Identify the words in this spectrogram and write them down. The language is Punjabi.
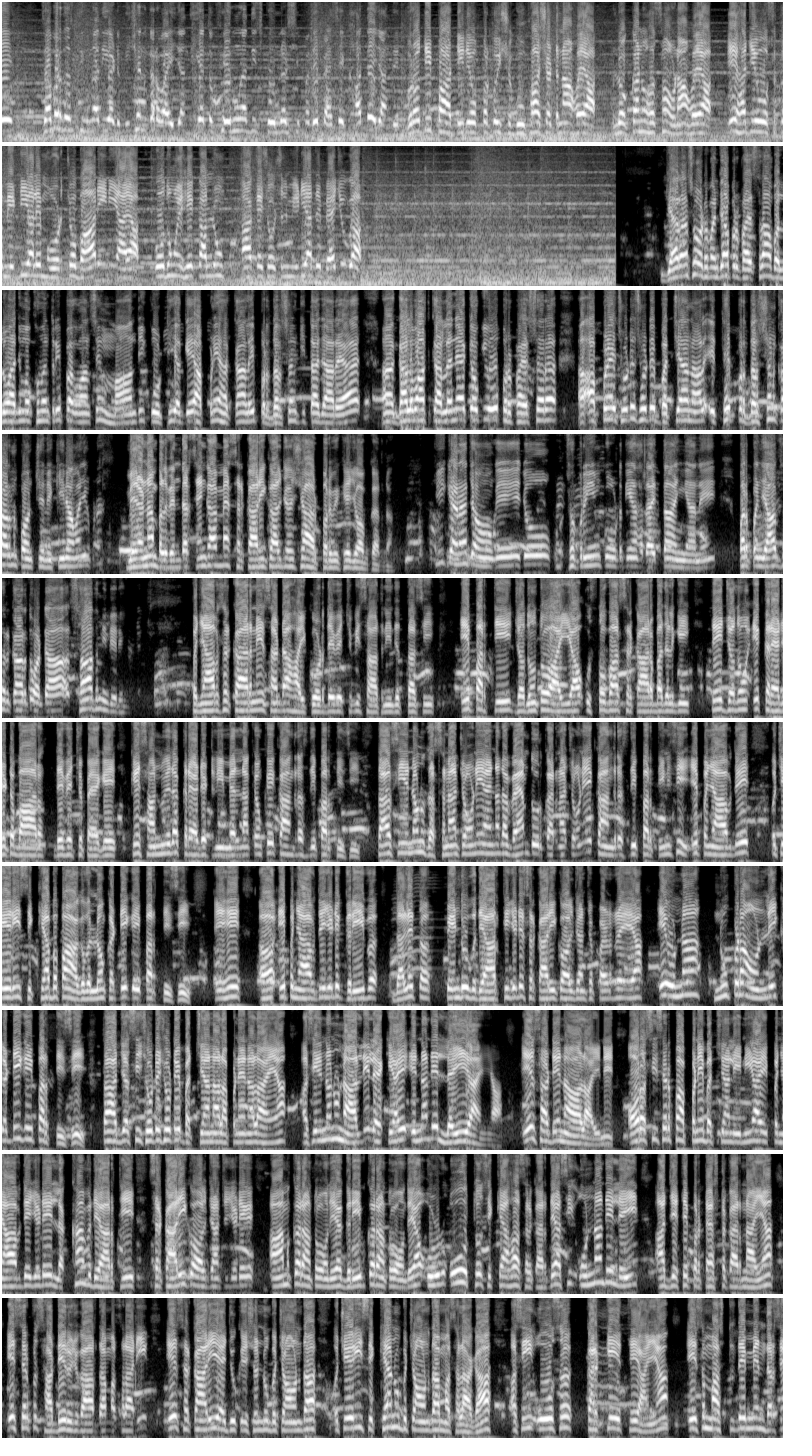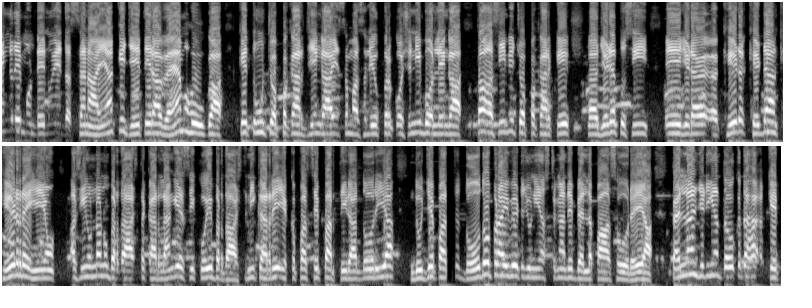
ਜ਼ਬਰਦਸਤੀ ਉਹਨਾਂ ਦੀ ਐਡਮਿਸ਼ਨ ਕਰਵਾਈ ਜਾਂਦੀ ਹੈ ਤੇ ਫਿਰ ਉਹਨਾਂ ਦੀ ਸਕਾਲਰਸ਼ਿਪ ਦੇ ਪੈਸੇ ਖਾਦੇ ਜਾਂਦੇ ਨੇ। ਵਿਰੋਧੀ ਪਾਰਟੀ ਦੇ ਉੱਪਰ ਕੋਈ ਸ਼ਗੂਫਾ ਛੱਡਣਾ ਹੋਇਆ, ਲੋਕਾਂ ਨੂੰ ਹਸਾਉਣਾ ਹੋਇਆ, ਇਹ ਹਜੇ ਉਸ ਕਮੇਟੀ ਵਾਲੇ ਮੋੜ ਚੋਂ ਬਾਹਰ ਹੀ ਨਹੀਂ ਆਇਆ। ਉਦੋਂ ਇਹ ਕੱਲ ਨੂੰ ਆ ਕੇ ਸੋਸ਼ਲ ਮੀਡੀਆ ਤੇ ਬਹਿ ਜਾਊਗਾ। 1158 ਪ੍ਰੋਫੈਸਰਾਂ ਵੱਲੋਂ ਅੱਜ ਮੁੱਖ ਮੰਤਰੀ ਭਗਵੰਤ ਸਿੰਘ ਮਾਨ ਦੀ ਕੋਠੀ ਅੱਗੇ ਆਪਣੇ ਹੱਕਾਂ ਲਈ ਪ੍ਰਦਰਸ਼ਨ ਕੀਤਾ ਜਾ ਰਿਹਾ ਹੈ। ਗੱਲਬਾਤ ਕਰ ਲੈਂਦੇ ਆ ਕਿਉਂਕਿ ਉਹ ਪ੍ਰੋਫੈਸਰ ਆਪਣੇ ਛੋਟੇ-ਛੋਟੇ ਬੱਚਿਆਂ ਨਾਲ ਇੱਥੇ ਪ੍ਰਦਰਸ਼ਨ ਕਰਨ ਪਹੁੰਚੇ ਨੇ। ਕੀ ਨਾਮ ਹੈ ਜੀ ਆਪਣਾ? ਮੇਰਾ ਨਾਮ ਬਲਵਿੰਦਰ ਸਿੰਘ ਆ। ਮੈਂ ਸਰਕਾਰੀ ਕਾਲਜ ਹੁਸ਼ਿਆਰਪੁਰ ਵਿਖੇ ਜੌਬ ਕਰਦਾ। ਕੀ ਕਹਿਣਾ ਚਾਹੋਗੇ? ਜੋ ਸੁਪਰੀਮ ਕੋਰਟ ਦੀਆਂ ਹਦਾਇਤਾਂ ਆਈਆਂ ਨੇ ਪਰ ਪੰਜਾਬ ਸਰਕਾਰ ਤੁਹਾਡਾ ਸਾਥ ਨਹੀਂ ਦੇ ਰਹੀ। ਪੰਜਾਬ ਸਰਕਾਰ ਨੇ ਸਾਡਾ ਹਾਈ ਕੋਰਟ ਦੇ ਵਿੱਚ ਵੀ ਸਾਥ ਨਹੀਂ ਦਿੱਤਾ ਸੀ। ਇਹ ਭਰਤੀ ਜਦੋਂ ਤੋਂ ਆਈ ਆ, ਉਸ ਤੋਂ ਬਾਅਦ ਸਰਕਾਰ ਬਦਲ ਗਈ ਤੇ ਜਦੋਂ ਇਹ ਕ੍ਰੈਡਿਟ ਬਾਰ ਦੇ ਵਿੱਚ ਪੈ ਗਏ ਕਿ ਸਾਨੂੰ ਇਹਦਾ ਕ੍ਰੈਡਿਟ ਨਹੀਂ ਮਿਲਣਾ ਕਿਉਂਕਿ ਇਹ ਕਾਂਗਰਸ ਦੀ ਭਰਤੀ ਸੀ। ਤਾਂ ਅਸੀਂ ਇਹਨਾਂ ਨੂੰ ਦੱਸਣਾ ਚਾਹੁੰਦੇ ਆ, ਇਹਨਾਂ ਦਾ ਵਹਿਮ ਦੂਰ ਕਰਨਾ ਚਾਹੁੰਦੇ ਆ, ਇਹ ਕਾਂਗਰਸ ਦੀ ਭਰਤੀ ਨਹੀਂ ਸੀ। ਇਹ ਪੰਜਾਬ ਦੇ ਉਚੇਰੀ ਸਿੱਖਿਆ ਵਿਭਾਗ ਵੱਲੋਂ ਕੱਢੀ ਗਈ ਭਰਤੀ ਸੀ। ਇਹ ਇਹ ਪੰਜਾਬ ਦੇ ਜਿਹੜੇ ਗਰੀਬ ਦਲਿਤ ਪਿੰਡੂ ਵਿਦਿਆਰਥੀ ਜਿਹੜੇ ਸਰਕਾਰੀ ਕਾਲਜਾਂ 'ਚ ਪੜ੍ਹ ਰਹੇ ਆ, ਇਹ ਉਹਨਾਂ ਨੂੰ ਪੜ੍ਹਾਉਣ ਲਈ ਕੱਢੀ ਗਈ ਭਰਤੀ ਸੀ। ਤਾਂ ਅੱਜ ਅਸੀਂ ਛੋਟੇ-ਛੋਟੇ ਬੱਚਿਆਂ ਨਾਲ, ਆਪਣੇ ਨਾਲ ਆਏ ਆ। ਅਸੀਂ ਇਹਨਾਂ ਨੂੰ ਨਾਲ ਨਹੀਂ ਲੈ ਕੇ ਆਏ, ਇਹਨਾਂ ਦੇ ਲਈ ਆਏ ਆ। ਇਹ ਸਾਡੇ ਨਾਲ ਆਏ ਨੇ ਔਰ ਅਸੀਂ ਸਿਰਫ ਆਪਣੇ ਬੱਚਿਆਂ ਲਈ ਨਹੀਂ, ਆਏ ਪੰਜਾਬ ਦੇ ਜਿਹੜੇ ਲੱਖਾਂ ਵਿਦਿਆਰਥੀ ਸਰਕਾਰੀ ਕਾਲਜਾਂ 'ਚ ਜਿਹੜੇ ਆਮ ਘਰਾਂ ਤੋਂ ਆਉਂਦੇ ਆ, ਗਰੀਬ ਘਰਾਂ ਤੋਂ ਆਉਂਦੇ ਆ, ਉਹ ਉਹ ਉੱਥੋਂ ਸਿੱਖਿਆ ਹਾਸਲ ਕਰਦੇ ਆ। ਅਸੀਂ ਉਹਨਾਂ ਦੇ ਲਈ ਅੱਜ ਇੱਥੇ ਪ੍ਰੋਟੈਸਟ ਕਰਨ ਆਏ ਆ। ਇਹ ਸਿਰਫ ਸਾਡੇ ਰੋਜ਼ਗਾਰ ਦਾ ਮਸਲਾ ਨਹੀਂ, ਇਹ ਸਰਕਾਰੀ ਐਜੂਕੇਸ਼ਨ ਨੂੰ ਬਚਾਉਣ ਦਾ, ਉਚੇਰੀ ਸਿੱਖਿਆ ਨੂੰ ਬਚਾਉਣ ਦਾ ਮਸਲਾ ਹੈਗਾ ਅਸੀਂ ਉਸ ਕਰਕੇ ਇੱਥੇ ਆਏ ਆ। ਇਸ ਮਾਸਟਰ ਦੇ ਮਹਿੰਦਰ ਸਿੰਘ ਦੇ ਮੁੰਡੇ ਨੂੰ ਇਹ ਦੱਸਣ ਆਏ ਆ ਕਿ ਜੇ ਤੇਰਾ ਵਹਿਮ ਹੋਊਗਾ ਕਿ ਤੂੰ ਚੁੱਪ ਕਰ ਜੇਗਾ ਇਸ ਮਸਲੇ ਉੱਪਰ ਕੁਝ ਨਹੀਂ ਬੋਲੇਗਾ, ਤਾਂ ਅਸੀਂ ਵੀ ਚੁੱਪ ਕਰਕੇ ਜਿਹੜੇ ਤੁਸੀਂ, ਇਹ ਜਿਹੜਾ ਖੇਡ, ਖੇਡਾਂ ਖੇਡ ਰਹੇ ਹੋ, ਅਸੀਂ ਉਹਨਾਂ ਨੂੰ ਬਰਦਾਸ਼ਤ ਕਰ ਲਾਂਗੇ। ਅਸੀਂ ਕੋਈ ਬਰਦਾਸ਼ਤ ਨਹੀਂ ਕਰ ਰਹੇ। ਇੱਕ ਪਾਸੇ ਭਰਤੀ ਰੱਦ ਹੋ ਰਹੀ ਆ, ਦੂਜੇ ਪਾਸੇ ਦੋ ਦੋ ਪ੍ਰਾਈਵੇਟ ਯੂਨੀਵਰਸਿਟੀਆਂ ਦੇ ਬਿੱਲ ਪਾਸ ਹੋ ਰਹੇ ਆ। ਪਹਿਲਾਂ ਜਿਹੜੀਆਂ ਦੋ ਕੁ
